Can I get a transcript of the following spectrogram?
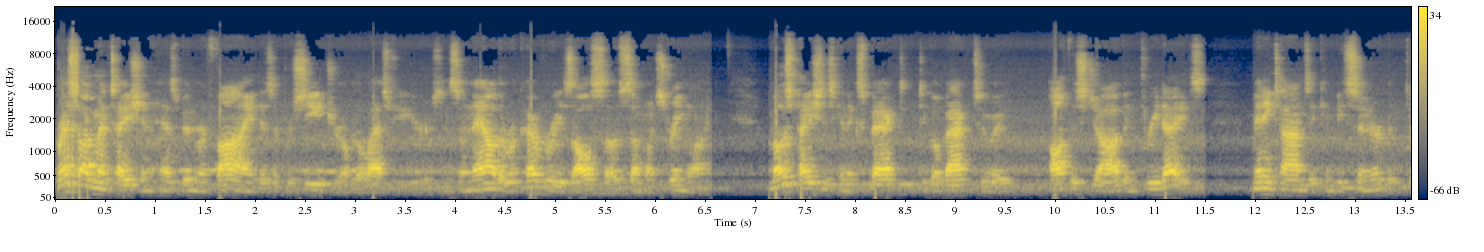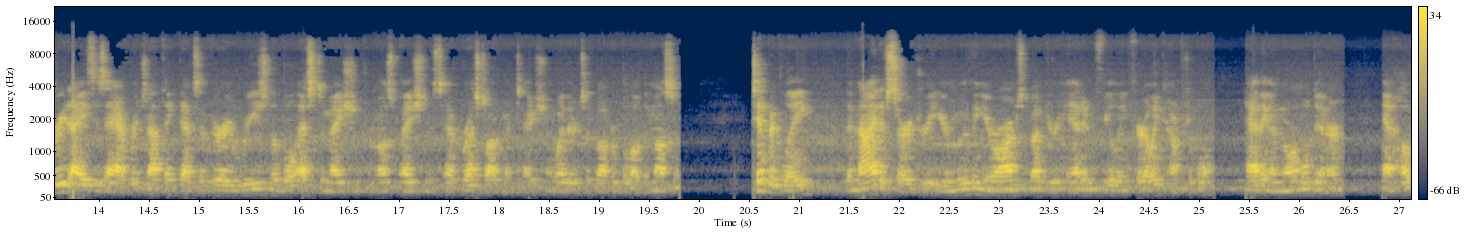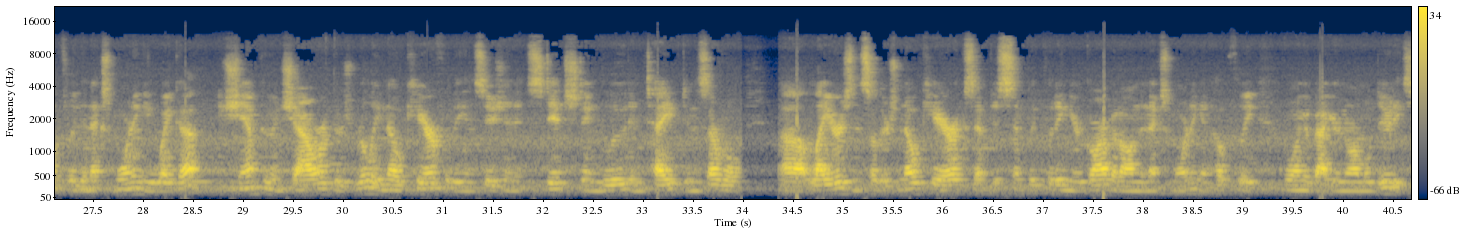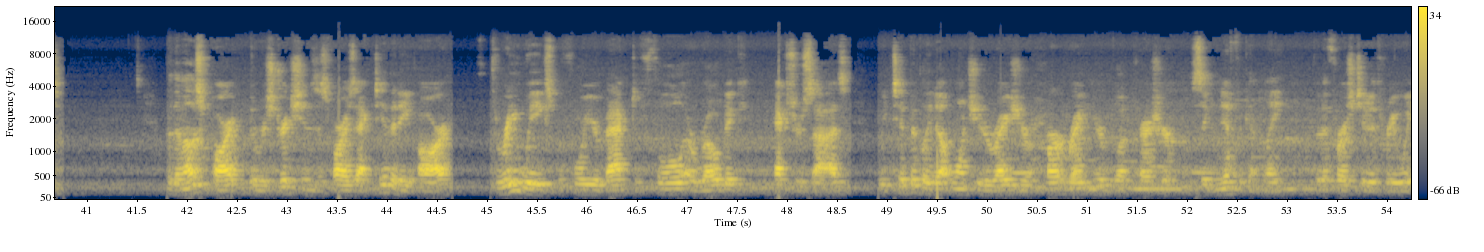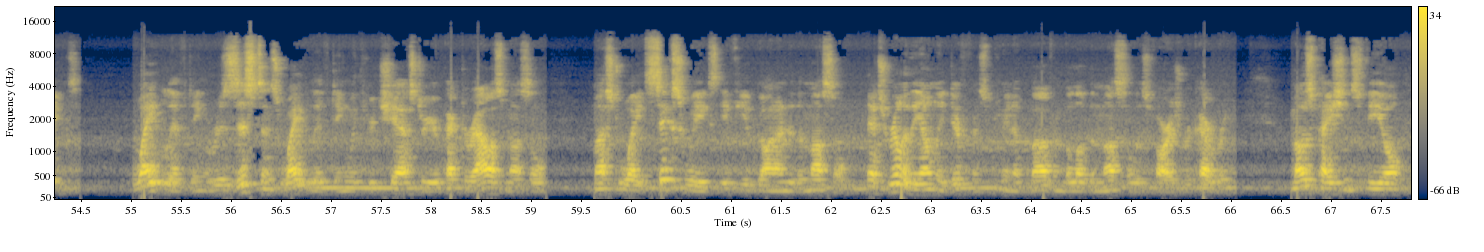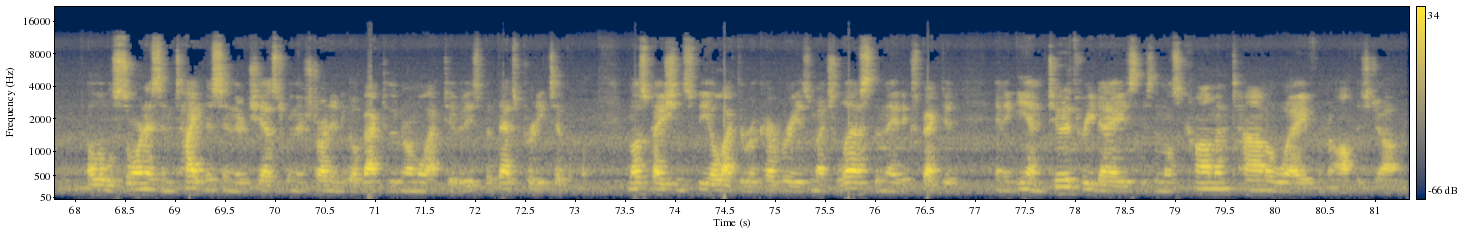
Breast augmentation has been refined as a procedure over the last few years, and so now the recovery is also somewhat streamlined. Most patients can expect to go back to an office job in three days. Many times it can be sooner, but three days is average, and I think that's a very reasonable estimation for most patients to have breast augmentation, whether it's above or below the muscle. Typically, the night of surgery, you're moving your arms above your head and feeling fairly comfortable, having a normal dinner, and hopefully the next morning you wake up, you shampoo and shower. There's really no care for the incision. It's stitched and glued and taped in several uh, layers, and so there's no care except just simply putting your garment on the next morning and hopefully going about your normal duties. For the most part, the restrictions as far as activity are three weeks before you're back to full aerobic exercise. We typically don't want you to raise your heart rate and your blood pressure significantly for the first two to three weeks. Weightlifting, resistance weightlifting with your chest or your pectoralis muscle, must wait six weeks if you've gone under the muscle. That's really the only difference between above and below the muscle as far as recovery. Most patients feel a little soreness and tightness in their chest when they're starting to go back to their normal activities, but that's pretty typical. Most patients feel like the recovery is much less than they'd expected, and again, two to three days is the most common time away from an office job.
